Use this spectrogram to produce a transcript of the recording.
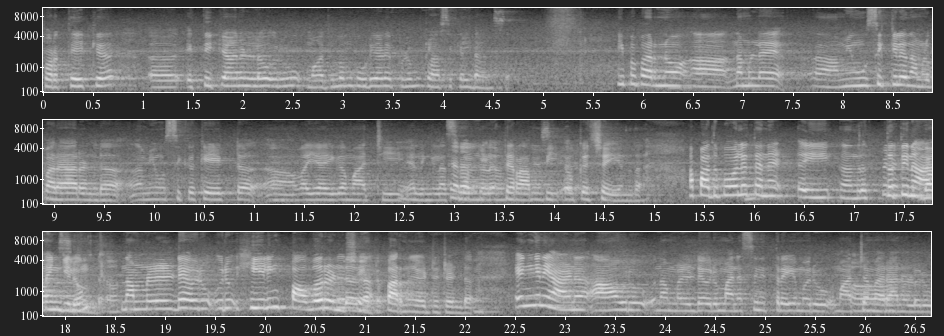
പുറത്തേക്ക് എത്തിക്കാനുള്ള ഒരു മാധ്യമം കൂടിയാണ് എപ്പോഴും ക്ലാസിക്കൽ ഡാൻസ് ഇപ്പോൾ പറഞ്ഞു നമ്മളെ മ്യൂസിക്കിൽ നമ്മൾ പറയാറുണ്ട് മ്യൂസിക് കേട്ട് ആ, വൈയായിക മാറ്റി അല്ലെങ്കിൽ അസുഖങ്ങൾ തെറാപ്പി ഒക്കെ ചെയ്യുന്നത്. അപ്പം അതുപോലെ തന്നെ ഈ നൃത്തത്തിനാണെങ്കിലും നമ്മളുടെ ഒരു ഒരു ഹീലിംഗ് പവർ ഉണ്ട് എന്ന് പറഞ്ഞു കേട്ടിട്ടുണ്ട്. എങ്ങനെയാണ് ആ ഒരു നമ്മളുടെ ഒരു മനസ്സിന് ഇത്രയും ഒരു മാറ്റം വരാനുള്ളൊരു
